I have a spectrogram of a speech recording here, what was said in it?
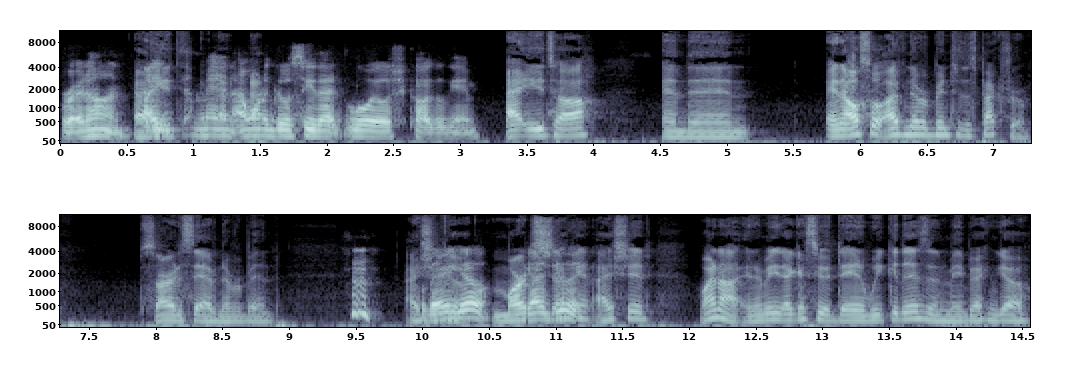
Right on. At I, man, I want to go see that Loyola Chicago game. at Utah, and then and also I've never been to the Spectrum. Sorry to say, I've never been. I should Hmm. there you go. March gotta do it. second. I should. Why not? What I mean, I can see what day of the week it is, and maybe I can go.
